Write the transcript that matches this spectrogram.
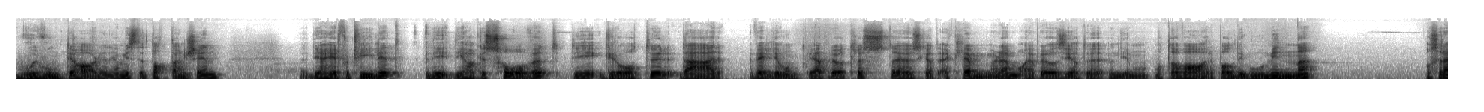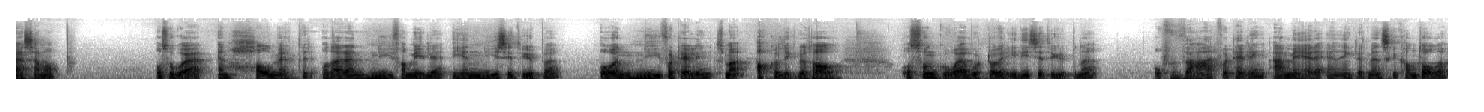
hvor vondt de har det. De har mistet datteren sin. De er helt fortvilet. De, de har ikke sovet. De gråter. Det er veldig vondt. Og jeg prøver å trøste. Jeg husker at jeg klemmer dem, og jeg prøver å si at de må ta vare på alle de gode minnene. Og så reiser jeg meg opp. Og så går jeg en halv meter, og der er en ny familie i en ny sittegruppe og en ny fortelling som er akkurat like brutal. Og sånn går jeg bortover i de sittegruppene, og hver fortelling er mer enn egentlig et menneske kan tåle.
